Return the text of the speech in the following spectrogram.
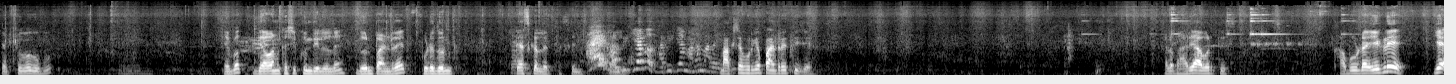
शेपटू बघ उपू हे बघ देवान कशी खून दिलेलं आहे. दोन पांढरे आहेत पुढे दोन त्याच कलरचे सेम खाली. मागच्या फुरक्या पांढरे आहेत तिचे. त्याला भारी आवडतेस. खाबुर्डा इकडे ये.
